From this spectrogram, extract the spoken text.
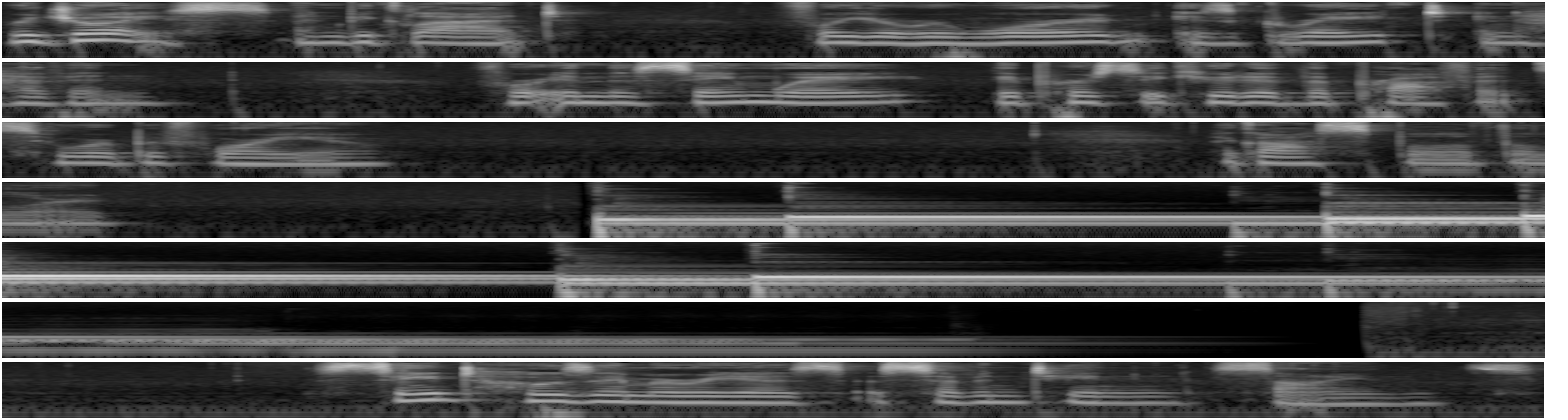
Rejoice and be glad, for your reward is great in heaven. For in the same way they persecuted the prophets who were before you. The Gospel of the Lord. Saint Josemaría's 17 Signs.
